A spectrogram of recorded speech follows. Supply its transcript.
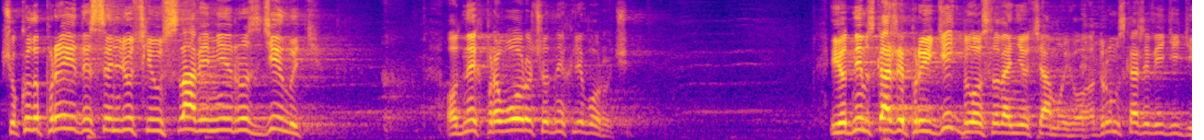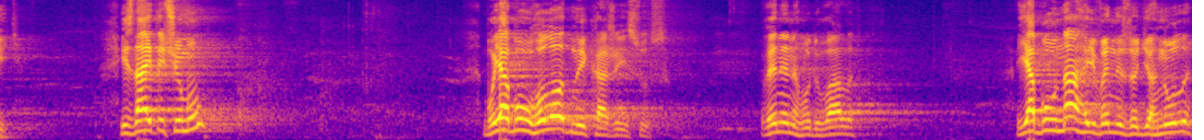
що коли прийде син людський у славі, він розділить одних праворуч, одних ліворуч. І одним скаже, прийдіть, благословені Отця Мого, а другим скаже, відійдіть. І знаєте чому? Бо я був голодний, каже Ісус. Ви не нагодували. Я був нагий, ви не зодягнули.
